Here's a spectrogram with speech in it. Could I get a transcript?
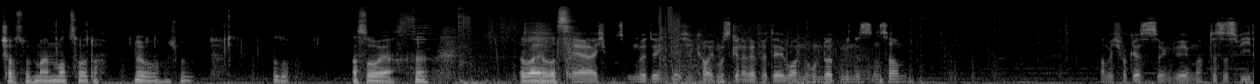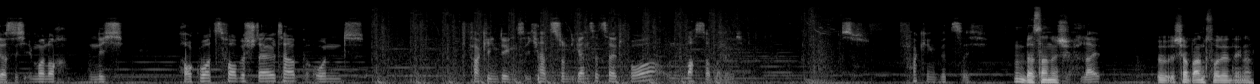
Ich hab's mit meinen Mods heute. Ja, ich bin. Also. Achso, ja. da war ja was. Ja, ich muss unbedingt welche kaufen. Ich muss generell für Day One 100 mindestens haben. Aber ich vergesse es irgendwie immer. Das ist wie, dass ich immer noch nicht Hogwarts vorbestellt habe und fucking Dings. Ich hatte es schon die ganze Zeit vor und mach's aber nicht. Das ist fucking witzig. Hm, Besser nicht. Leid. Ich hab Angst vor den Dingen.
